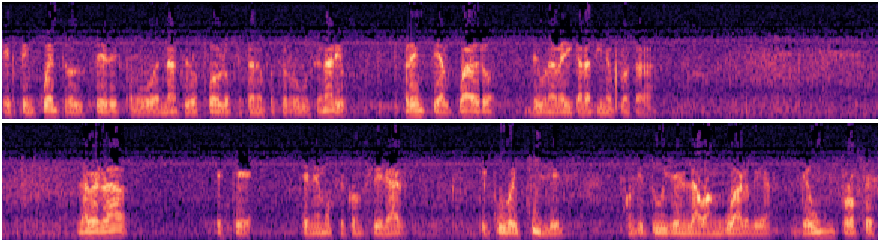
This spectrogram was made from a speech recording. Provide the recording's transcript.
este encuentro de ustedes como gobernantes de los pueblos que están en proceso revolucionario frente al cuadro de una América Latina explotada? La verdad es que tenemos que considerar que Cuba y Chile constituyen la vanguardia de un proceso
